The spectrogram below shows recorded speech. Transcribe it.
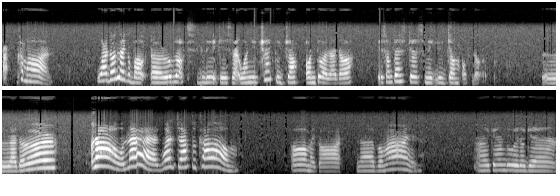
Uh, come on. What I don't like about uh, Roblox glitch is that when you try to jump onto a ladder, it sometimes just make you jump off the ladder. No, lag. You have to come? Oh my god. Never mind. I can do it again.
